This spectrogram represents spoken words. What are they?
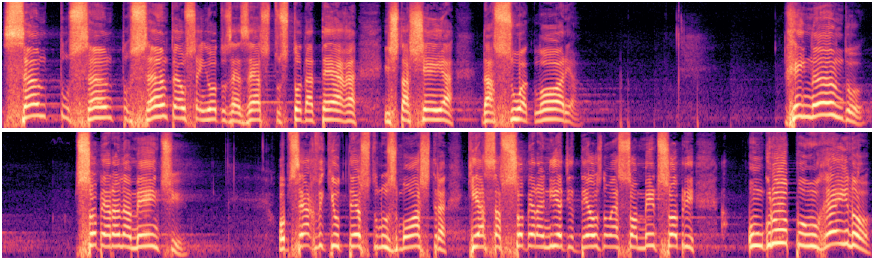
Santo, Santo, Santo é o Senhor dos exércitos, toda a terra está cheia da sua glória. Reinando soberanamente. Observe que o texto nos mostra que essa soberania de Deus não é somente sobre um grupo, um reino,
